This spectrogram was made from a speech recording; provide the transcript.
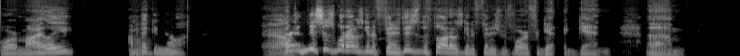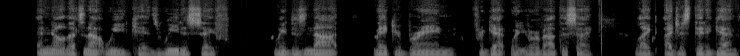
or Miley, I'm Mhm. picking Noah. Yeah. And this is what I was going to finish. This is the thought I was going to finish before I forget again. Um, and no, that's not weed, kids. Weed is safe. Weed does not make your brain forget what you were about to say, like I just did again.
